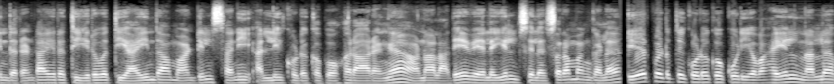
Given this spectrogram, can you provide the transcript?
இந்த ரெண்டாயிரத்தி இருபத்தி ஐந்தாம் ஆண்டில் சனி அள்ளி கொடுக்க போகிறாருங்க. ஆனால் அதே வேளையில் சில சிரமங்களை ஏற்படுத்தி கொடுக்கக்கூடிய வகையில் நல்ல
